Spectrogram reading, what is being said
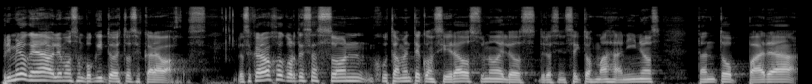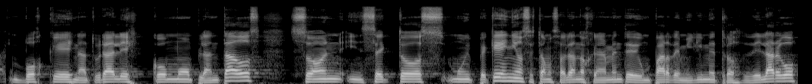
Primero que nada hablemos un poquito de estos escarabajos. Los escarabajos de corteza son justamente considerados uno de los, insectos más dañinos tanto para bosques naturales como plantados. Son insectos muy pequeños, estamos hablando generalmente de un par de milímetros de largo,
